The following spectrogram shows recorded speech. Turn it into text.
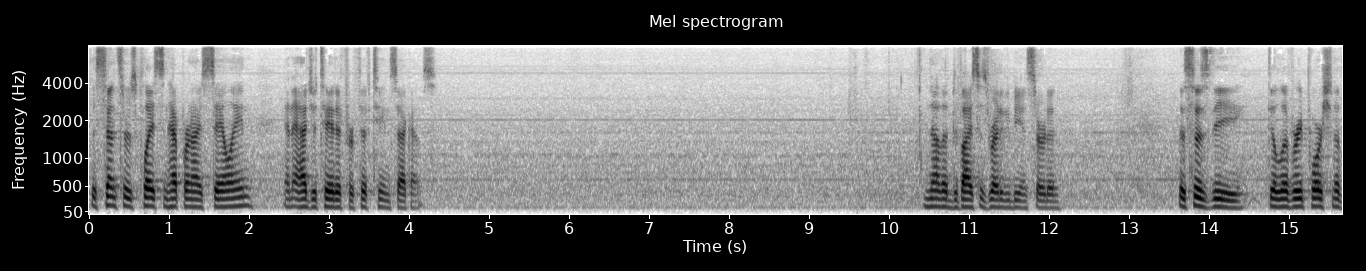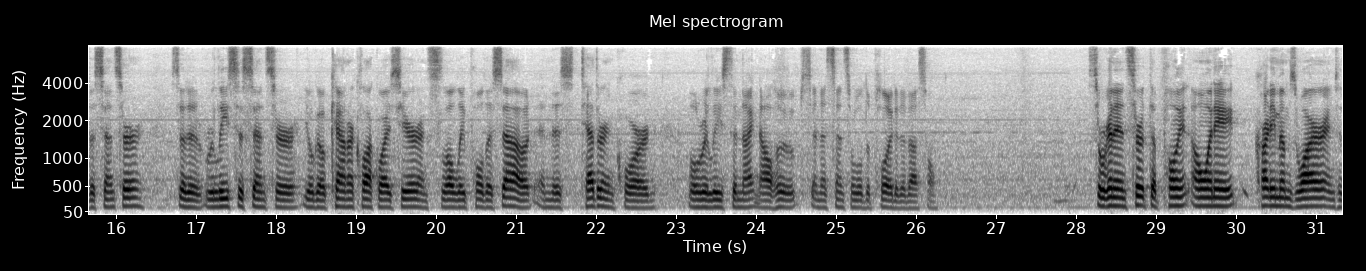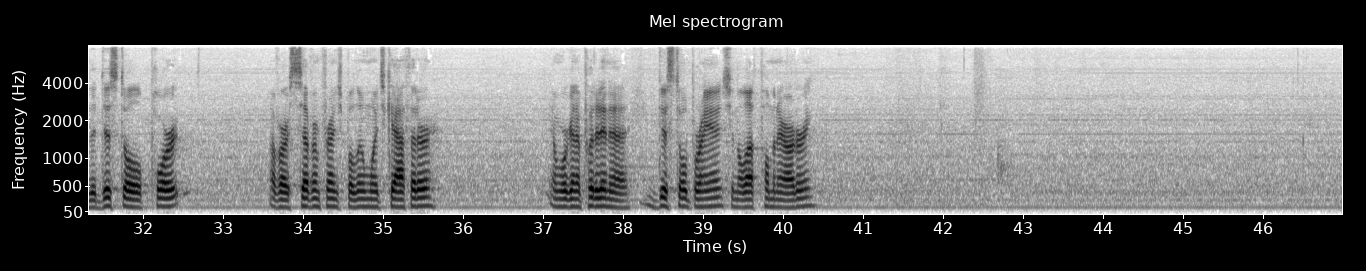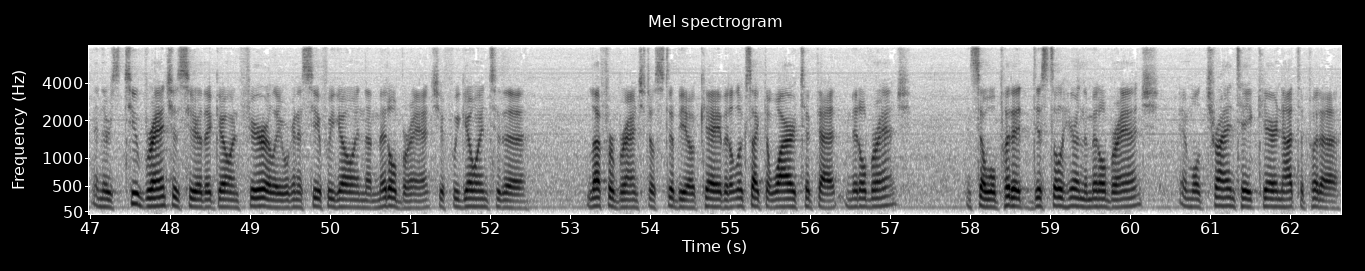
the sensor is placed in heparinized saline and agitate it for 15 seconds. Now the device is ready to be inserted. This is the delivery portion of the sensor. So to release the sensor, you'll go counterclockwise here and slowly pull this out, and this tethering cord will release the nitinol hoops, and the sensor will deploy to the vessel. So we're going to insert the 0.018 CardioMEMS wire into the distal port of our 7 French balloon wedge catheter. And we're going to put it in a distal branch in the left pulmonary artery. And there's two branches here that go inferiorly. We're going to see if we go in the middle branch. If we go into the left branch, it'll still be okay, but it looks like the wire took that middle branch. And so we'll put it distal here in the middle branch, and we'll try and take care not to put a,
